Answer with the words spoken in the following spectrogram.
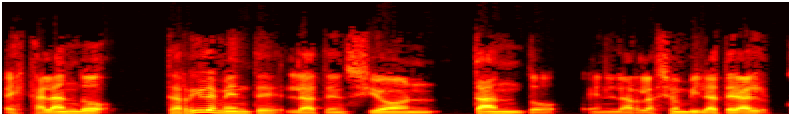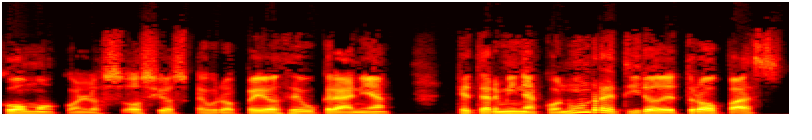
escalando terriblemente la tensión tanto en la relación bilateral como con los socios europeos de Ucrania, que termina con un retiro de tropas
